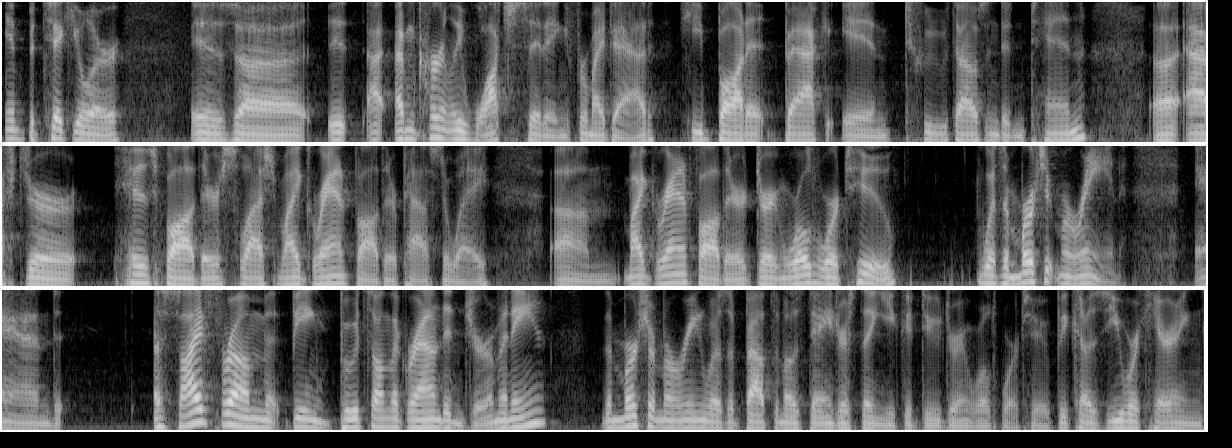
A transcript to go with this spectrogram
in particular, is uh, it. I, I'm currently watch sitting for my dad. He bought it back in 2010, uh, after his father slash my grandfather passed away. Um, my grandfather during World War II was a merchant marine, and aside from being boots on the ground in Germany, the merchant marine was about the most dangerous thing you could do during World War II because you were carrying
